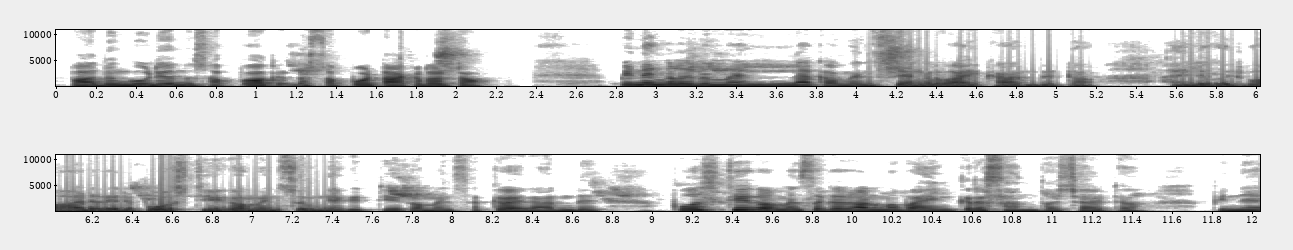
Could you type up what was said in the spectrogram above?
അപ്പോൾ അതും കൂടി ഒന്ന് സപ്പോർട്ട് സപ്പോർട്ട് ആക്കണം കേട്ടോ പിന്നെ നിങ്ങൾ ഇടുന്ന എല്ലാ കമൻസും ഞങ്ങൾ വായിക്കാറുണ്ട് കേട്ടോ അതിൽ ഒരുപാട് പേര് പോസിറ്റീവ് കമൻസും നെഗറ്റീവ് കമൻസൊക്കെ വരാറുണ്ട്. പോസിറ്റീവ് കമൻസൊക്കെ കാണുമ്പോൾ ഭയങ്കര സന്തോഷമാണ് കേട്ടോ പിന്നെ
